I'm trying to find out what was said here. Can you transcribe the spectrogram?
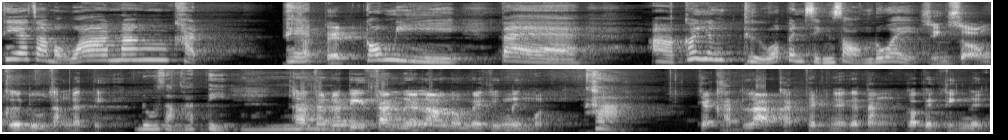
ที่อาจารย์บอกว่านั่งขัดเพขัชดรเพชรก็มีแต่ อ่าก็ยังถือว่าเป็นสิงห์สองด้วย สิงห์สองคือดูสังคติ ดูสังคติอืมถ้าสังคติตั้งเหนือราวนมในสิงห์หนึ่งหมด ค่ะ จะขัดลาบขัดเพชรไงก็ตั้งก็เป็นสิงห์หนึ่ง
